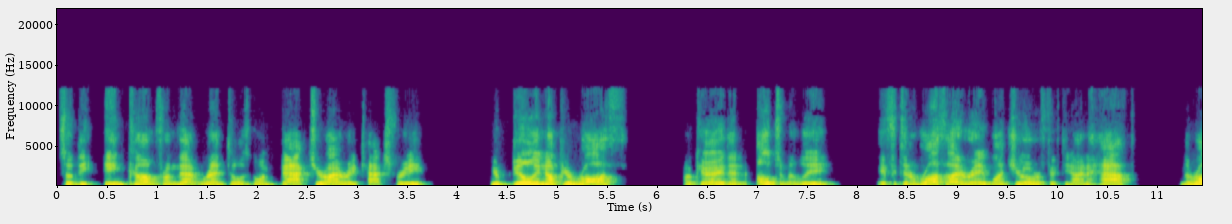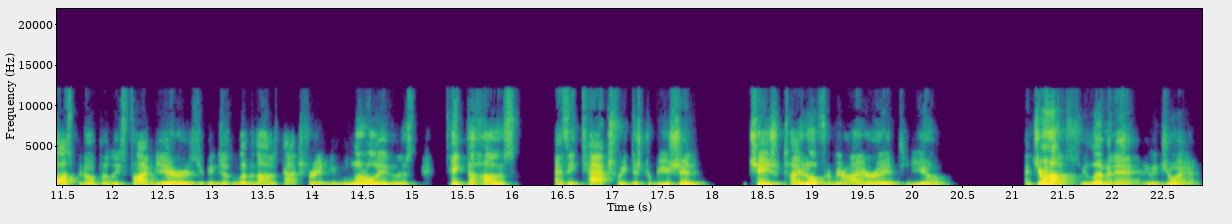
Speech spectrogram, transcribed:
So the income from that rental is going back to your IRA tax free. You're building up your Roth. Okay. Then ultimately, if it's in a Roth IRA, once you're over 59 and a half, and the Roth's been open at least five years, you can just live in the house tax free. You literally just take the house as a tax free distribution change the title from your IRA to you. And it's your house. You live in it, you enjoy it.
